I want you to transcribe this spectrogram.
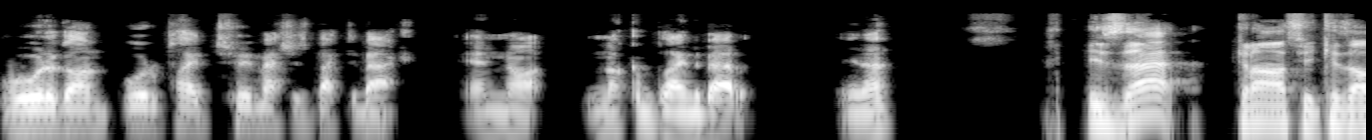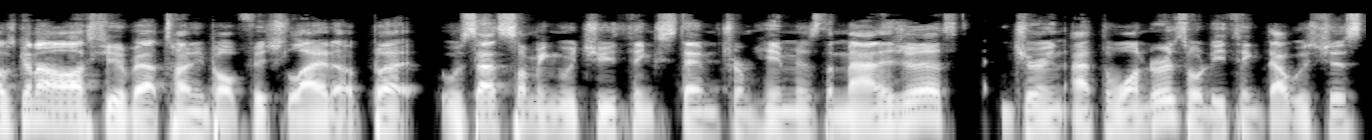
we would have gone, we would have played two matches back to back and not, not complained about it, you know? Is that, can I ask you, because I was going to ask you about Tony Popovic later, but was that something which you think stemmed from him as the manager during, at the Wanderers, or do you think that was just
